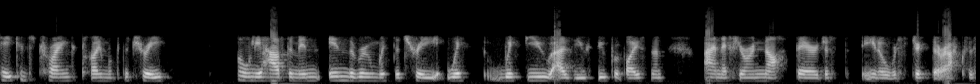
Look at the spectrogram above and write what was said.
taken to trying to climb up the tree, only have them in, in the room with the tree with with you as you supervise them. And if you're not there just you know restrict their access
